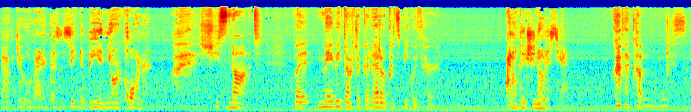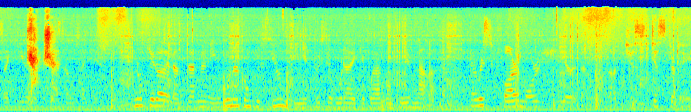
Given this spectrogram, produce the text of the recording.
Dr. Ureta doesn't seem to be in your corner. She's not. But maybe Dr. Guerrero could speak with her. I don't think she noticed yet. Grab that cup. Yeah, sure. No quiero adelantarme a ninguna conclusión y ni estoy segura de que pueda concluir nada. There is far more here than we thought just yesterday.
